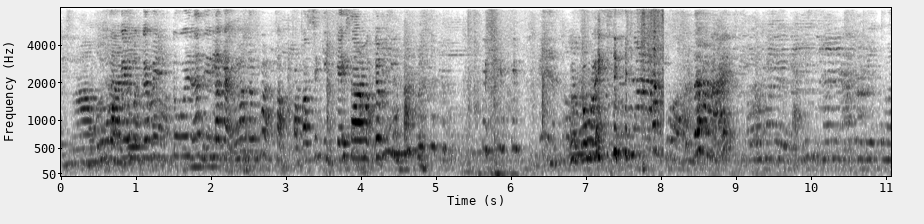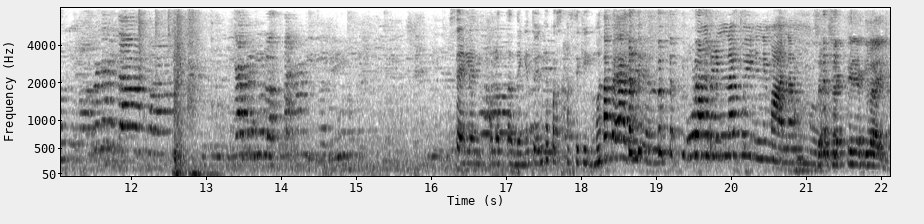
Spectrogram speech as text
eh. Huwag kayo maggamit ito. Hindi lang kayo matagpa. Papasikid kayo sa maggamit. Silent kulot na din. Ito yung tapas kasikig mo. Kurang rin na po yun ni Manang mo. Sa sakti naglay.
